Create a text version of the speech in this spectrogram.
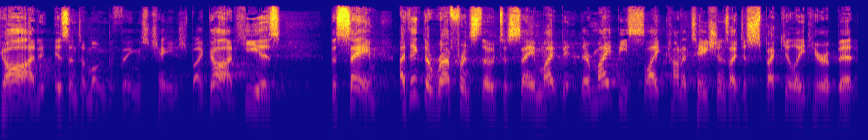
God isn't among the things changed by God. He is the same. I think the reference, though, to same might be, there might be slight connotations. I just speculate here a bit.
